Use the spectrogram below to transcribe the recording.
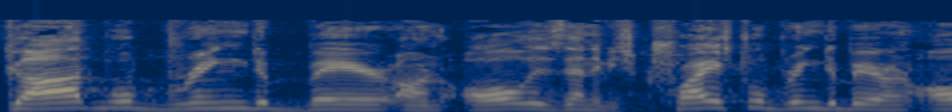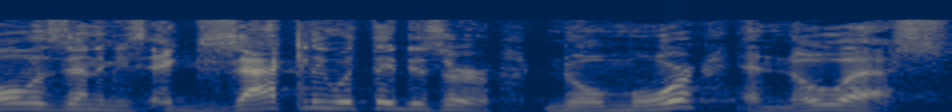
God will bring to bear on all his enemies. Christ will bring to bear on all his enemies exactly what they deserve, no more and no less.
